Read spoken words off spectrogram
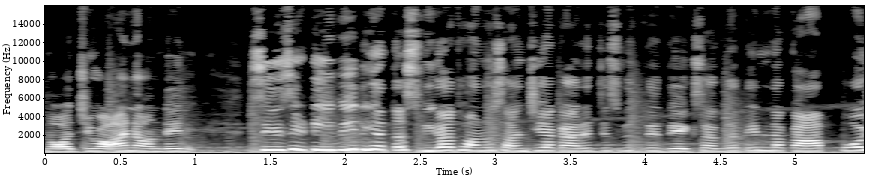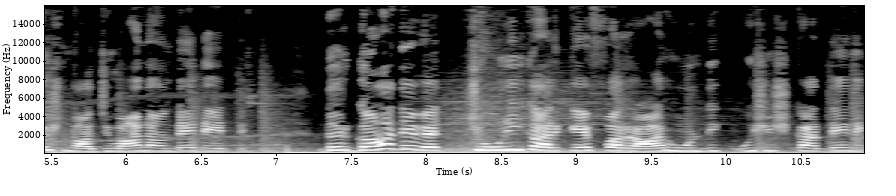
ਨੌਜਵਾਨ ਆਉਂਦੇ ਨੇ। ਸੀਸੀਟੀਵੀ ਦੀਆਂ ਤਸਵੀਰਾਂ ਤੁਹਾਨੂੰ ਸਾਂਝੀਆਂ ਕਰ ਰਹੇ ਜਿਸ ਵਿੱਚ ਤੁਸੀਂ ਦੇਖ ਸਕਦੇ ਹੋ ਤਿੰਨ ਨਕਾਬਪੋਸ਼ ਨੌਜਵਾਨ ਆਉਂਦੇ ਨੇ ਤੇ ਦਰਗਾਹ ਦੇ ਵਿੱਚ ਚੋਰੀ ਕਰਕੇ ਫਰਾਰ ਹੋਣ ਦੀ ਕੋਸ਼ਿਸ਼ ਕਰਦੇ ਨੇ।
